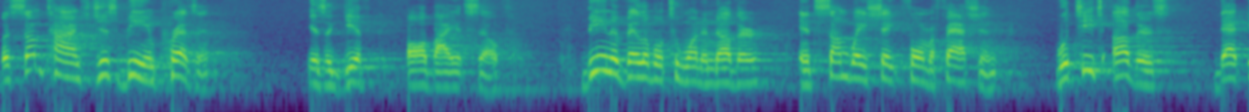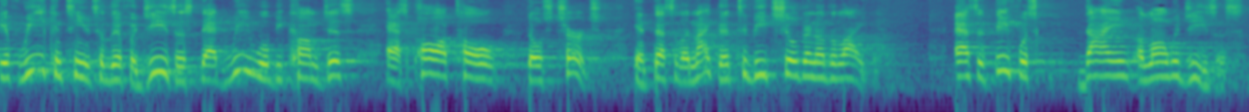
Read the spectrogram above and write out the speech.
But sometimes just being present is a gift all by itself. Being available to one another in some way, shape, form, or fashion will teach others that if we continue to live for Jesus, that we will become just as Paul told those church in Thessalonica to be children of the light. As the thief was dying along with Jesus,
